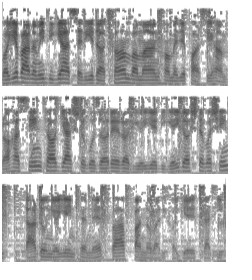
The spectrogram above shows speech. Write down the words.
با یه برنامه دیگه از سری دات کام با من حامد پارسی همراه هستیم تا گشت و گذار رادیویی دیگه ای داشته باشیم در دنیای اینترنت و فناوری های جدید.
